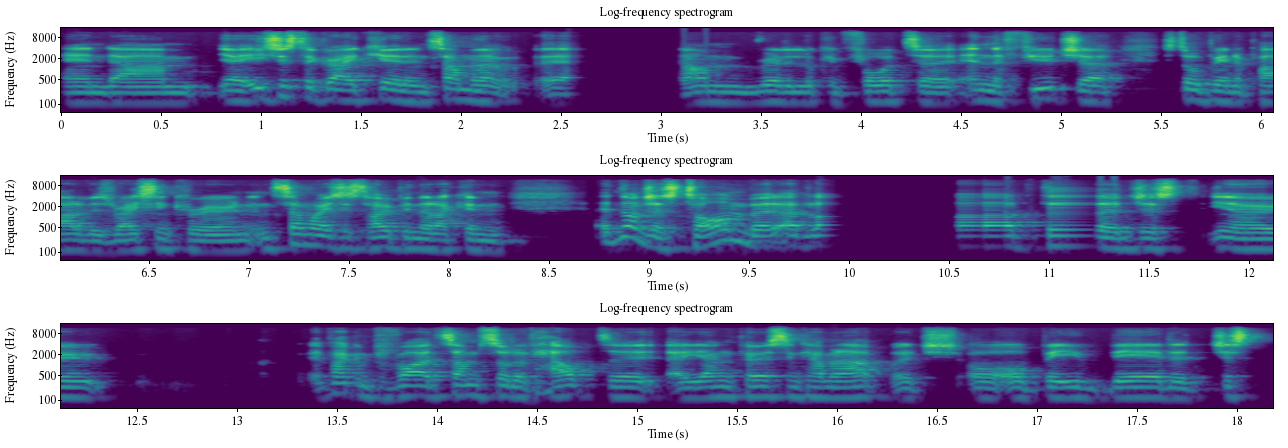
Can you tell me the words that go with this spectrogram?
and um, yeah, he's just a great kid and someone that I'm really looking forward to in the future still being a part of his racing career. And in some ways, just hoping that I can, not just Tom, but I'd love to just you know if I can provide some sort of help to a young person coming up, which or, or be there to just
